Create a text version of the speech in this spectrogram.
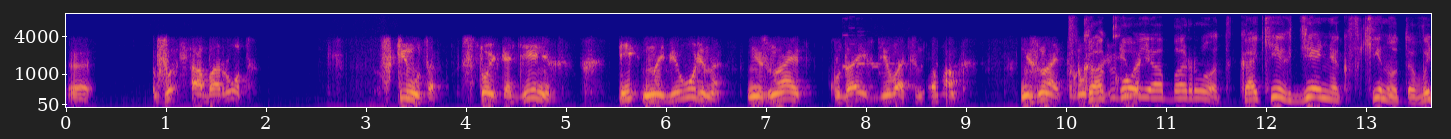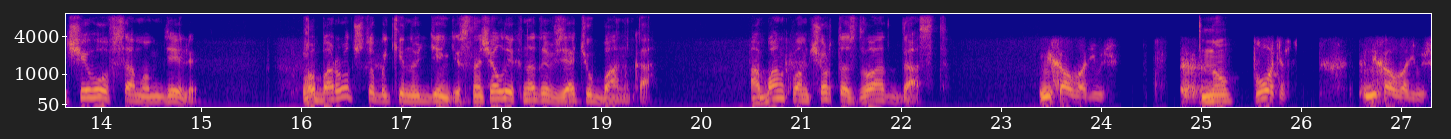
э, в оборот вкинуто столько денег, и Набиулина не знает, куда их девать, Центробанк. Не знает. потому что люди Какой оборот? Каких денег вкинуто? Вы чего в самом деле? В оборот, чтобы кинуть деньги, сначала их надо взять у банка. А банк вам черта с два отдаст. Михаил Владимирович, Ну? платят. Михаил Владимирович,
